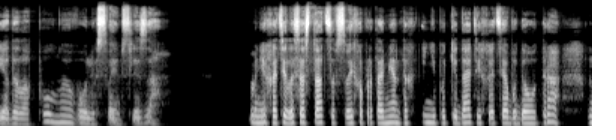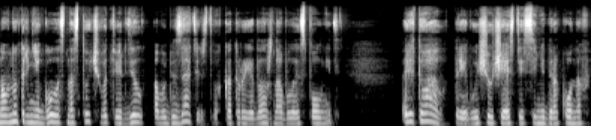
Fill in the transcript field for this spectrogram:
я дала полную волю своим слезам. Мне хотелось остаться в своих апартаментах и не покидать их хотя бы до утра, но внутренний голос настойчиво твердил об обязательствах, которые я должна была исполнить. Ритуал, требующий участия семи драконов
